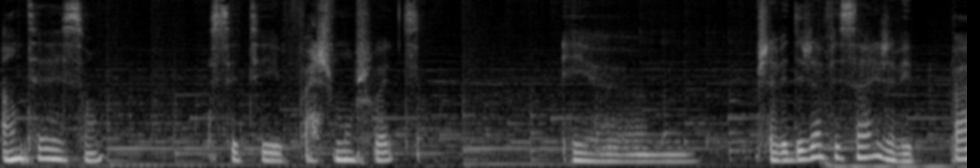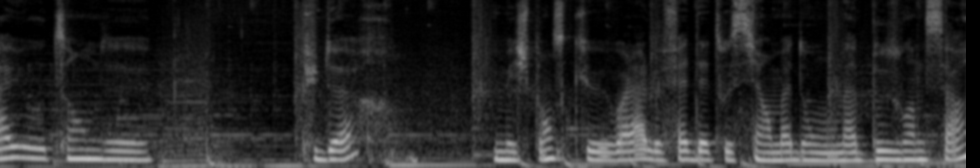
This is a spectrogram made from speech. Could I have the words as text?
intéressant. C'était vachement chouette. Et euh, j'avais déjà fait ça et j'avais pas eu autant de pudeur. Mais je pense que voilà, le fait d'être aussi en mode on a besoin de ça,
